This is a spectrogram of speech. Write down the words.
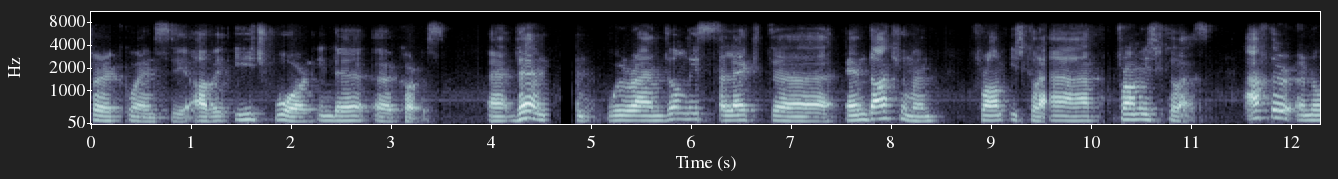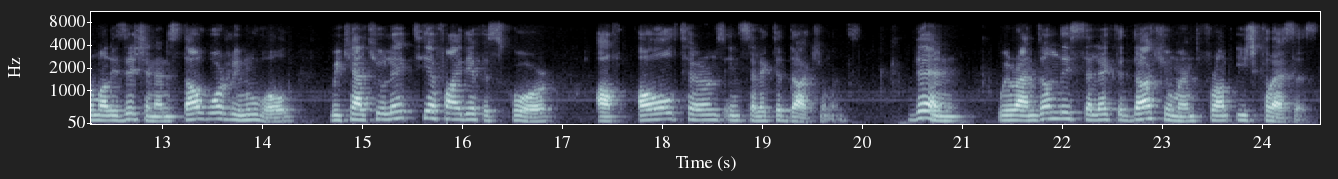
frequency of each word in the uh, corpus. Uh, then we randomly select uh, n document from each class. Uh, from each class. After a normalization and stop word removal, we calculate TF-IDF score of all terms in selected documents. Then we randomly select a document from each classes.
